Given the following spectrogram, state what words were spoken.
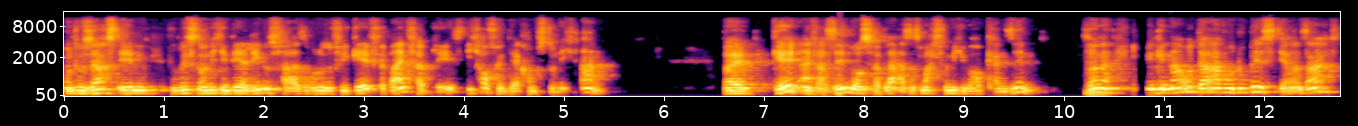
Und du sagst eben, du bist noch nicht in der Lebensphase, wo du so viel Geld für Wein verbläst. Ich hoffe, in der kommst du nicht an. Weil Geld einfach sinnlos verblasen, das macht für mich überhaupt keinen Sinn. Sondern ich bin genau da, wo du bist. Ja? Sagst,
